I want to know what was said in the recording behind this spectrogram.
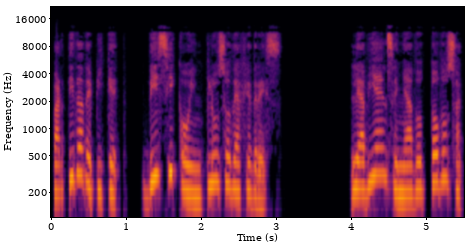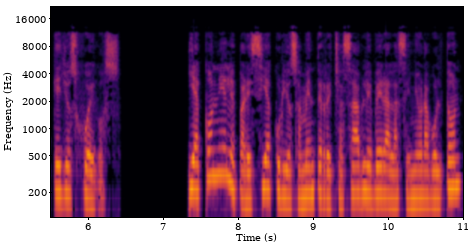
partida de piquet, bicic o incluso de ajedrez. Le había enseñado todos aquellos juegos. Y a Connie le parecía curiosamente rechazable ver a la señora Boltón,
